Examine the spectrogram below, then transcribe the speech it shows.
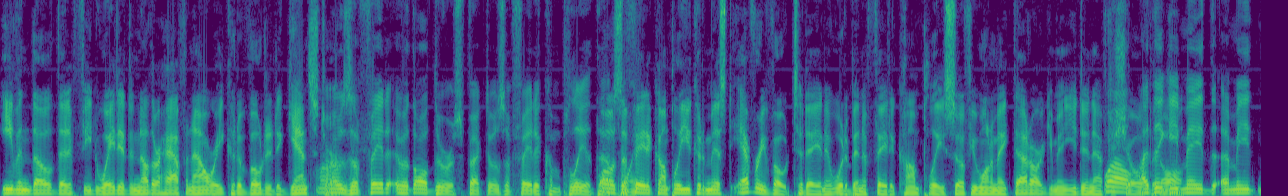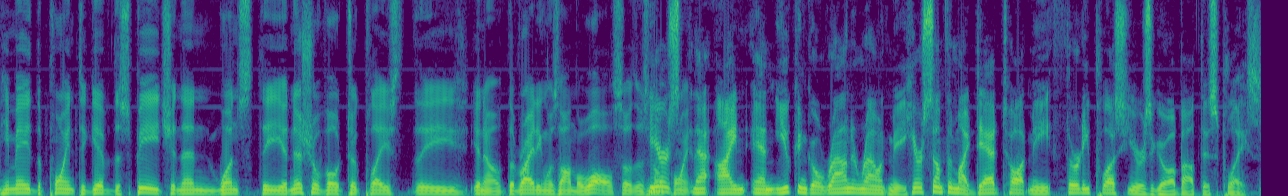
even though that if he'd waited another half an hour, he could have voted against her. It was a fait, with all due respect, it was a fait accompli at that well, it was point. a fait accompli. You could have missed every vote today, and it would have been a fait accompli. So if you want to make that argument, you didn't have well, to show up I think at he made. I mean, he made the point to give the speech, and then once the initial vote took place, the you know the writing was on the wall, so there's Here's no point. that I and you can go round and round with me. Here's something my dad taught me 30 plus years ago about this place.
